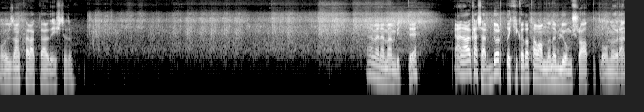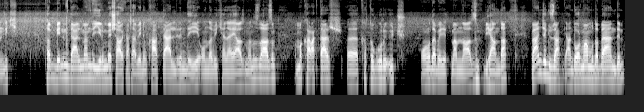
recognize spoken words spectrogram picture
O yüzden karakter değiştirdim. Hemen hemen bitti. Yani arkadaşlar 4 dakikada tamamlanabiliyormuş rahatlıkla onu öğrendik. Tabi benim delmem de 25 arkadaşlar. Benim kart değerlerim de iyi. Onu da bir kenara yazmanız lazım. Ama karakter e, kategori 3. Onu da belirtmem lazım bir yandan. Bence güzel. Yani Dormammu'da da beğendim.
